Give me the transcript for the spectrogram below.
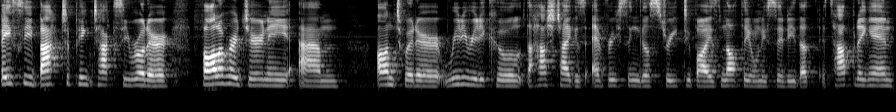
basically back to Pink Taxi Runner. Follow her journey. Um, on Twitter, really, really cool. The hashtag is every single street. Dubai is not the only city that it's happening in.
